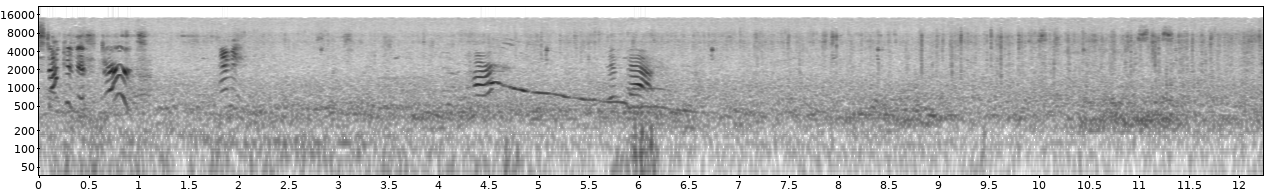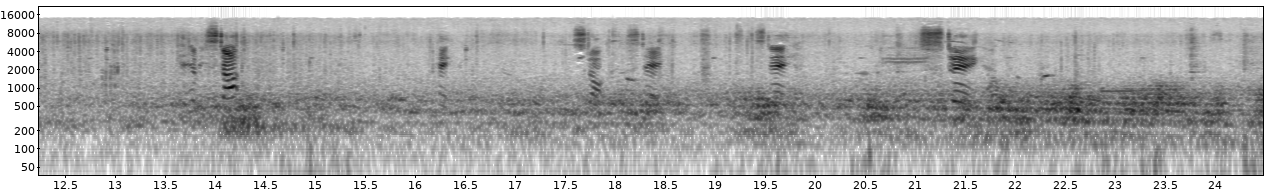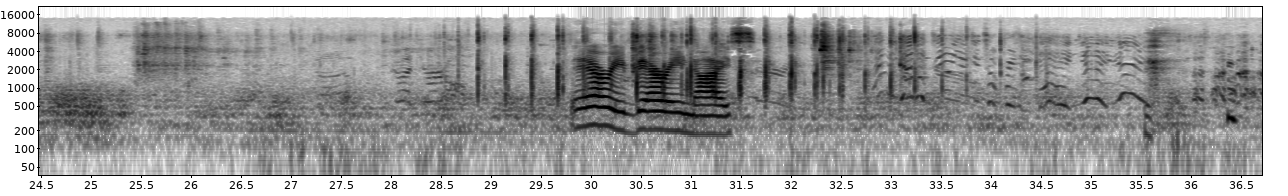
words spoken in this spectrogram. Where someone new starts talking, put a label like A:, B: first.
A: stuck in this
B: dirt.
C: Emmy.
B: Her? Get back. Emmy, stop. Hey. Stop. Stay. Stay.
D: Very, very nice.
